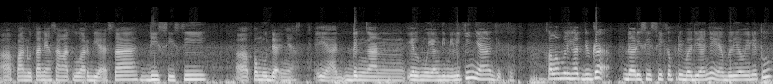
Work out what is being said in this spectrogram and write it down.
uh, panutan yang sangat luar biasa di sisi uh, pemudanya ya dengan ilmu yang dimilikinya gitu kalau melihat juga dari sisi kepribadiannya ya beliau ini tuh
